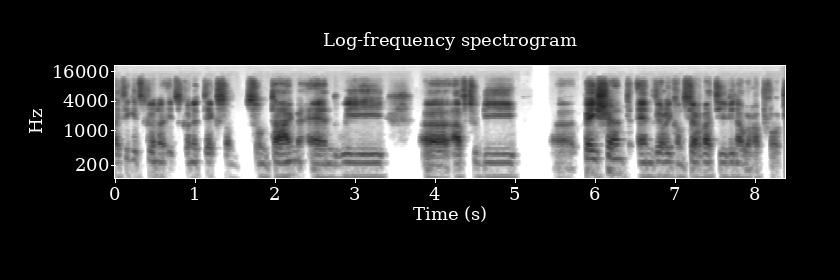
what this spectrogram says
I think it's gonna it's gonna take some some time, and we uh, have to be uh, patient and very conservative in our approach.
